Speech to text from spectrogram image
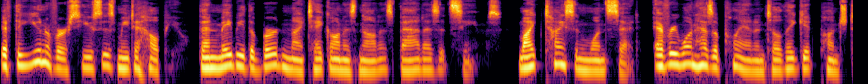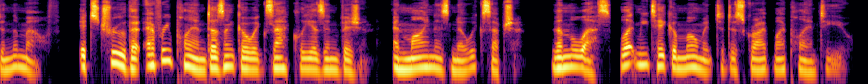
If the universe uses me to help you, then maybe the burden I take on is not as bad as it seems. Mike Tyson once said, Everyone has a plan until they get punched in the mouth. It's true that every plan doesn't go exactly as envisioned, and mine is no exception. Nonetheless, let me take a moment to describe my plan to you.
